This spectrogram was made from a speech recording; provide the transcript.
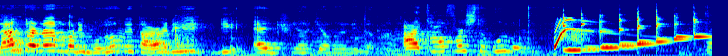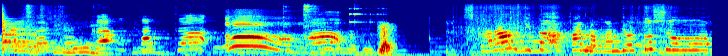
Dan karena mau digulung ditaruh di di edge-nya jangan di tengah. I call first to gulung. Sekarang kita akan mengambil tusuk.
